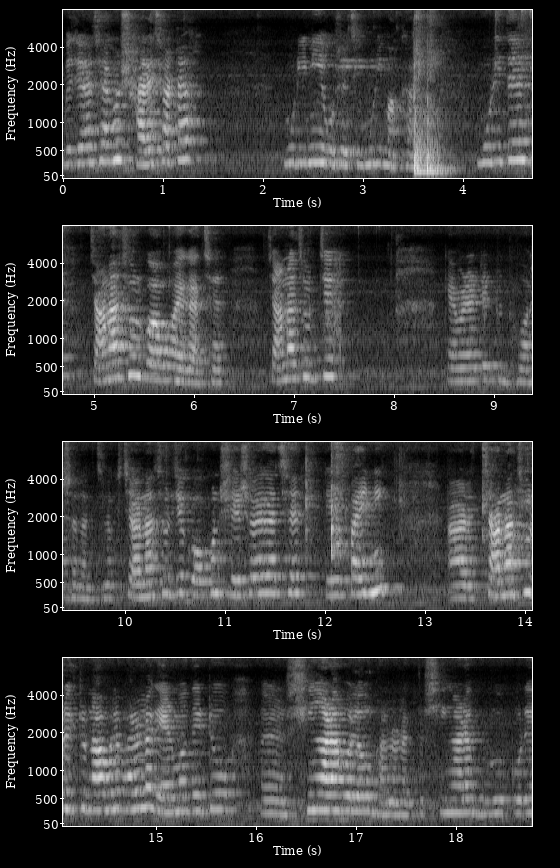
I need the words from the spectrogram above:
বেজে গেছে এখন সাড়ে ছটা। মুড়ি নিয়ে বসেছি, মুড়ি মাখা। মুড়িতে চানাচুর কম হয়ে গেছে। চানাচুর যে ক্যামেরাটা একটু ধোঁয়াশা লাগছিল। চানাচুর যে কখন শেষ হয়ে গেছে টের পাইনি। আর চানাচুর একটু না হলে ভালো লাগে, এর মধ্যে একটু সিঙাড়া হলেও ভালো লাগতো। সিঙাড়া গুঁড়ো করে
